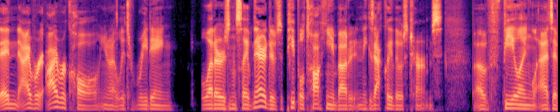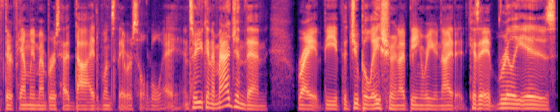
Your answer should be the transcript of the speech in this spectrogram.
And I re- I recall, you know, at least reading letters and slave narratives of people talking about it in exactly those terms of feeling as if their family members had died once they were sold away. And so you can imagine then, right, the the jubilation at being reunited because it really is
